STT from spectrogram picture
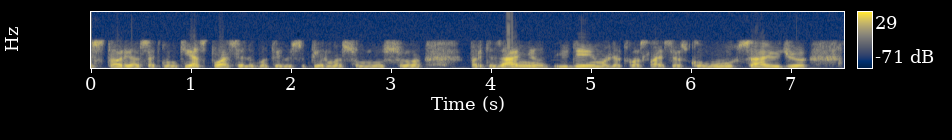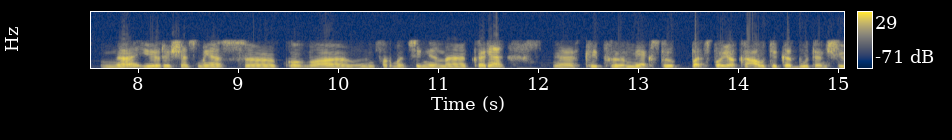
istorijos atminties puoselimu. Tai visų pirma su mūsų partizaniniu judėjimu, Lietuvos laisvės kovų sąjūdžiu. Na ir iš esmės kova informacinėme kare kaip mėgstu pats pajokauti, kad būtent ši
